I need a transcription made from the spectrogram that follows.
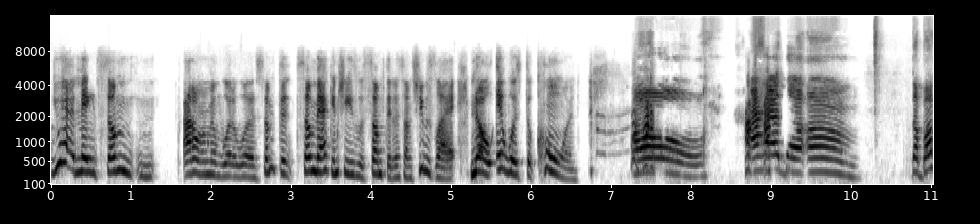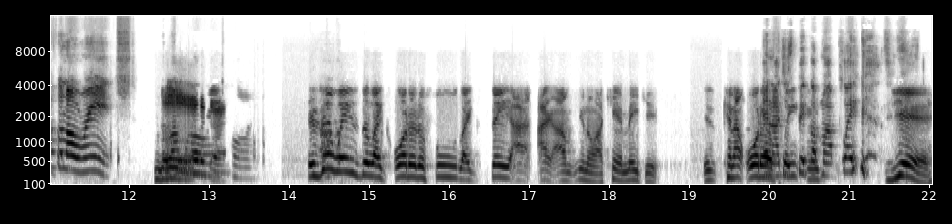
you had made some I don't remember what it was, something some mac and cheese with something or something. She was like, No, it was the corn. Oh, I had the um the buffalo ranch. The Buffalo Ranch corn. is there ways to like order the food? Like, say I, I, I'm, you know, I can't make it. Is can I order and a i plate? just pick and- up my plate yeah.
